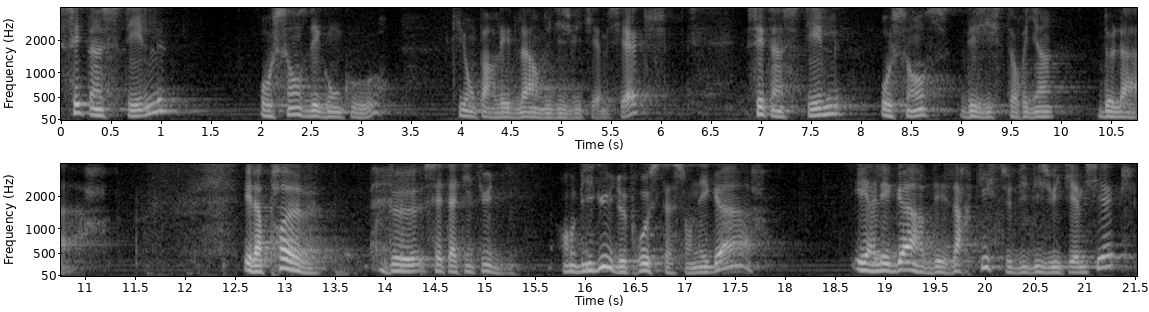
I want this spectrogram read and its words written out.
C'est un style, au sens des Goncourt, qui ont parlé de l'art du XVIIIe siècle, c'est un style au sens des historiens de l'art. Et la preuve de cette attitude ambiguë de Proust à son égard et à l'égard des artistes du XVIIIe siècle,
